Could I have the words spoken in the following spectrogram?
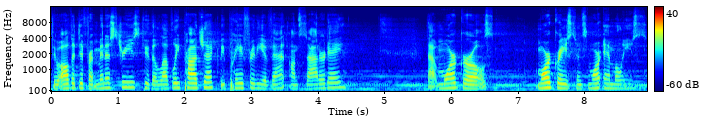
through all the different ministries, through the Lovely Project. We pray for the event on Saturday that more girls, more Graysons, more Emilys,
